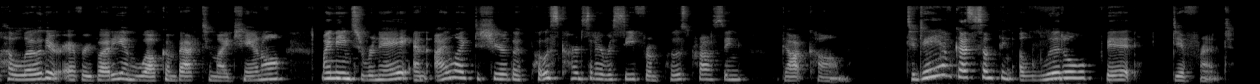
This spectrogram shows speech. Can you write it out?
hello there everybody and welcome back to my channel. My name's Renee and I like to share the postcards that I receive from postcrossing.com. Today I've got something a little bit different.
